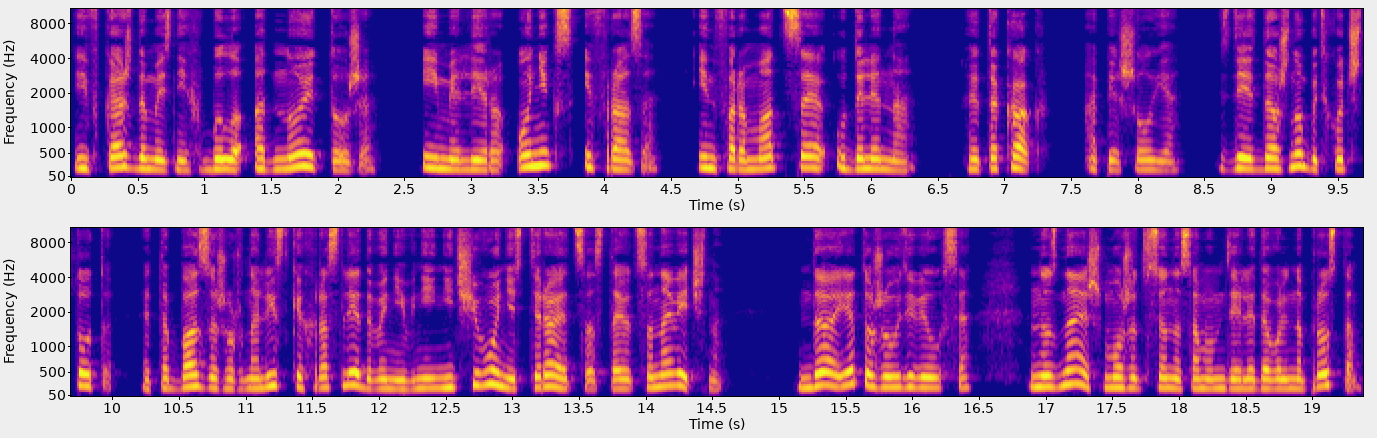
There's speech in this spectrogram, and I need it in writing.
И в каждом из них было одно и то же. Имя Лира Оникс и фраза «Информация удалена». «Это как?» – опешил я. «Здесь должно быть хоть что-то. Это база журналистских расследований, в ней ничего не стирается, остается навечно». Да, я тоже удивился. Но знаешь, может, все на самом деле довольно просто.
